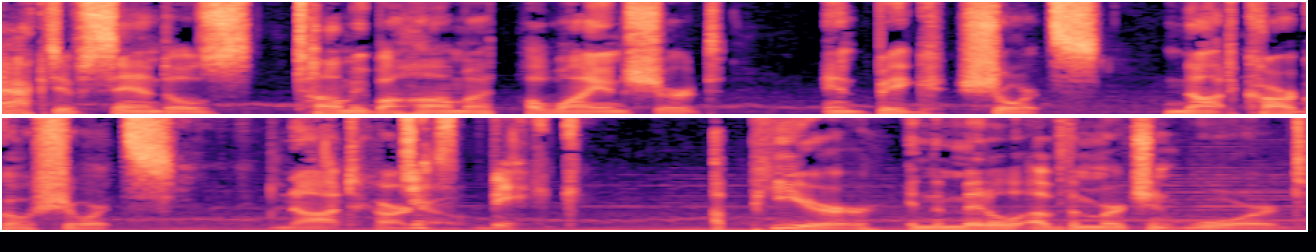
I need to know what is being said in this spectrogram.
active sandals, Tommy Bahama Hawaiian shirt, and big shorts, not cargo shorts, Not cargo. Just big. appear in the middle of the merchant ward.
